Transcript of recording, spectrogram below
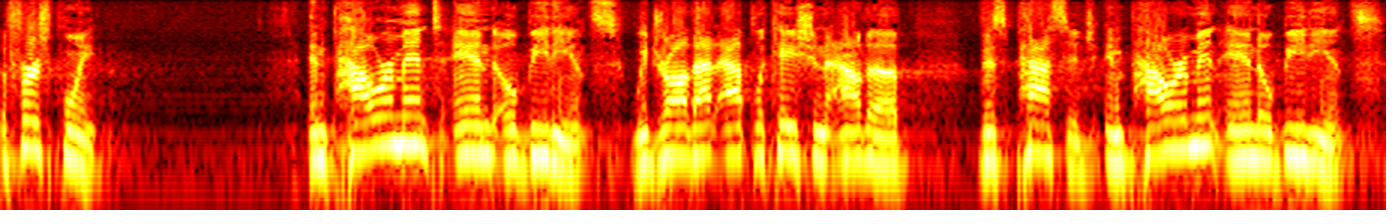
The first point empowerment and obedience. We draw that application out of this passage empowerment and obedience.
